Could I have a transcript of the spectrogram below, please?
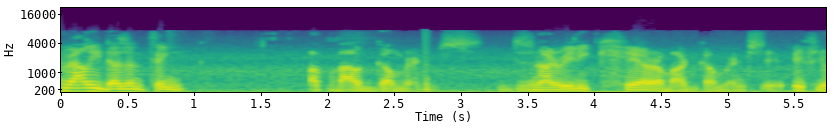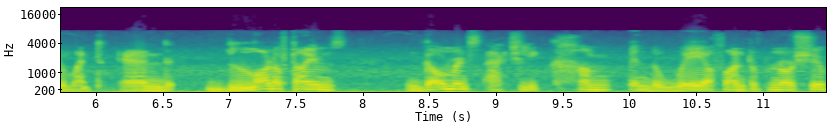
Valley doesn't think about governments. Does not really care about governments, if you might. And a lot of times, governments actually come in the way of entrepreneurship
